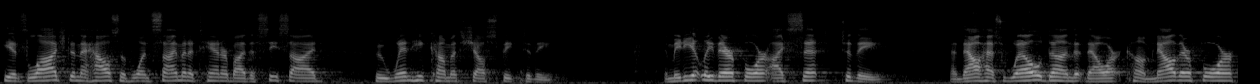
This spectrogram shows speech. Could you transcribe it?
He is lodged in the house of one Simon a tanner by the seaside, who when he cometh shall speak to thee. Immediately therefore I sent to thee and thou hast well done that thou art come. Now, therefore,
